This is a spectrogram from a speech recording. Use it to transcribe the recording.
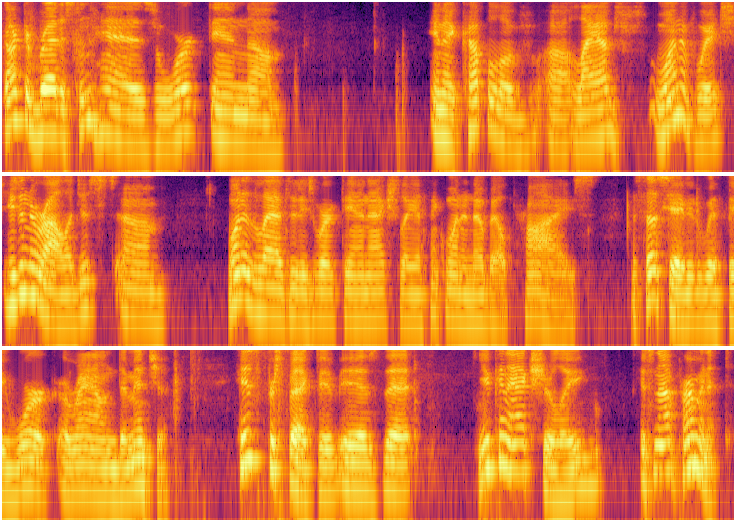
Dr. Bredesen has worked in um, in a couple of uh, labs, one of which he's a neurologist. Um, one of the labs that he's worked in actually, I think, won a Nobel Prize associated with the work around dementia his perspective is that you can actually, it's not permanent.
